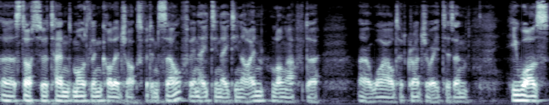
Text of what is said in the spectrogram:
uh, started to attend Magdalen College, Oxford himself in 1889, long after uh, Wilde had graduated, and he was,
